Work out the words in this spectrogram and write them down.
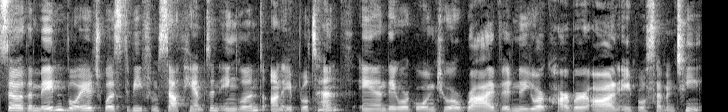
So the maiden voyage was to be from Southampton, England on April 10th, and they were going to arrive in New York Harbor on April 17th.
